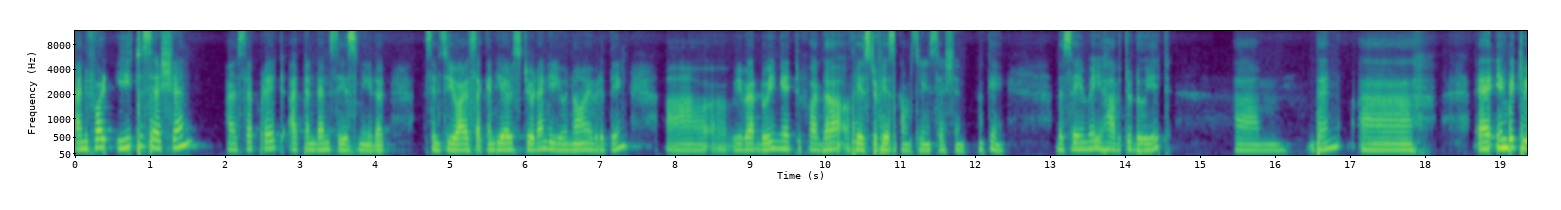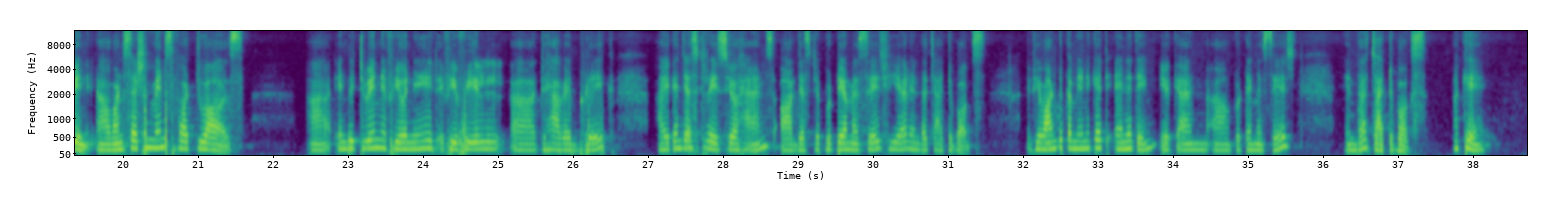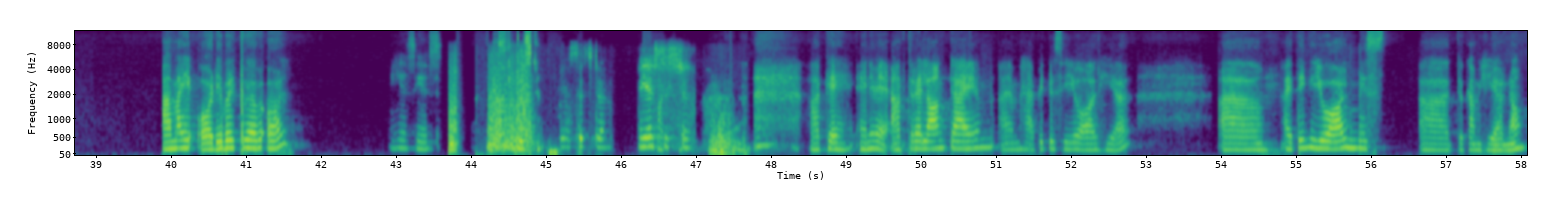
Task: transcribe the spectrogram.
And for each session, a separate attendance is needed. Since you are a second year student, you know everything. Uh, we were doing it for the face-to-face counseling session. Okay. The same way you have to do it. Um, then uh, uh, in between, uh, one session means for two hours. Uh, in between, if you need, if you feel uh, to have a break, uh, you can just raise your hands or just put your message here in the chat box. If you want to communicate anything, you can uh, put a message in the chat box. Okay. Am I audible to all? Yes, yes. Yes, sister. Yes, sister. Okay. Sister. okay, anyway, after a long time, I'm happy to see you all here. Uh, I think you all miss uh, to come here now.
